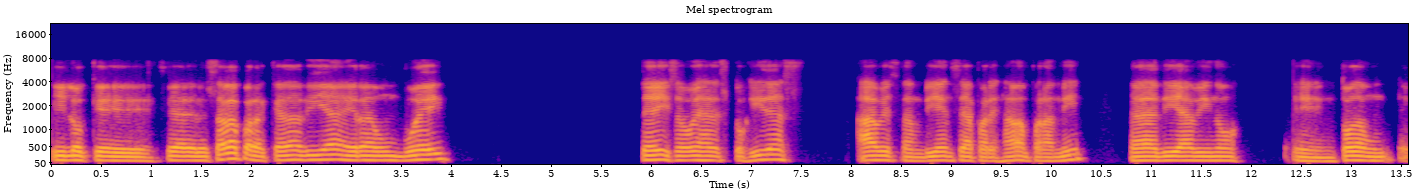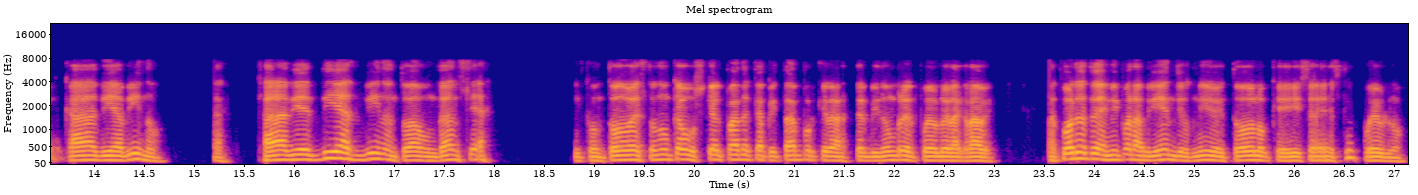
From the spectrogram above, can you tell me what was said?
Y lo que se aderezaba para cada día era un buey, seis ovejas escogidas, aves también se aparejaban para mí. Cada día vino en toda un, cada día vino, cada diez días vino en toda abundancia. Y con todo esto nunca busqué el pan del capitán porque la servidumbre del pueblo era grave. Acuérdate de mí para bien, Dios mío, y todo lo que hice este pueblo.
